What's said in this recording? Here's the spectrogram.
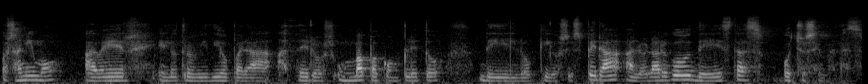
Os animo a ver el otro vídeo para haceros un mapa completo de lo que os espera a lo largo de estas ocho semanas.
